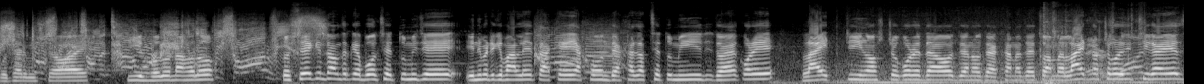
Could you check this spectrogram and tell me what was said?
বোঝার বিষয় কি হলো না হলো। তো সে কিন্তু আমাদেরকে বলছে তুমি যে এনিমেটিকে মারলে তাকে এখন দেখা যাচ্ছে। তুমি দয়া করে লাইটটি নষ্ট করে দাও যেন দেখা না যায়। তো আমরা লাইট নষ্ট করে দিচ্ছি গাইজ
